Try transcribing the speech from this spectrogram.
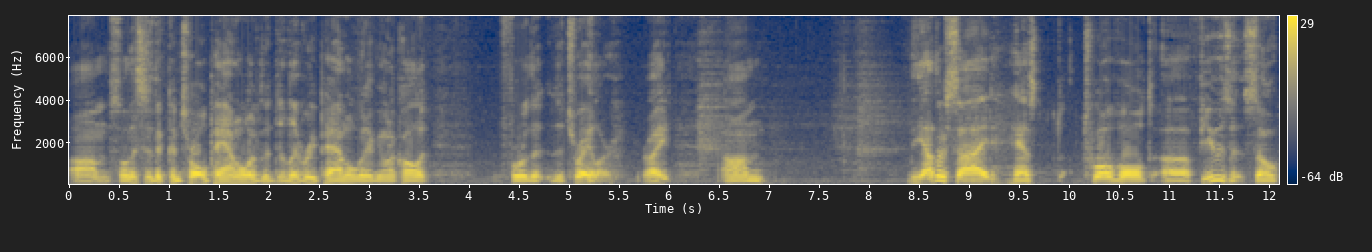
Um, so this is the control panel or the delivery panel, whatever you want to call it, for the, the trailer, right? Um, the other side has 12 volt uh, fuses. So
